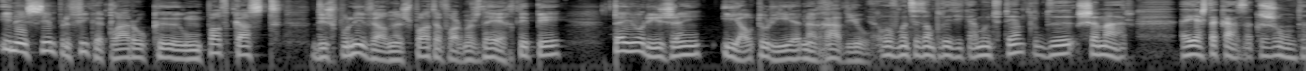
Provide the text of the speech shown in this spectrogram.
e nem sempre fica claro que um podcast disponível nas plataformas da RTP tem origem e autoria na rádio. Houve uma decisão política há muito tempo de chamar a esta casa que junta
